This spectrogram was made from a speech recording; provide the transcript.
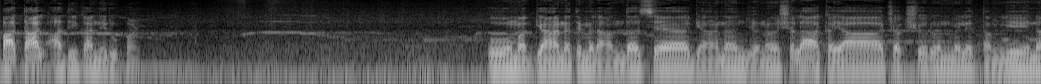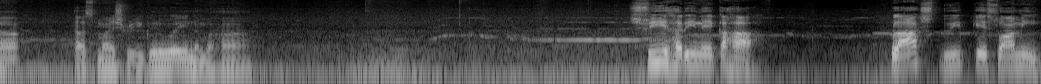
पाताल आदि का निरूपण। ओम ॐ अज्ञानतिमिरान्धस्य ज्ञानञ्जनशलाकया चक्षुरुन्मिलितं येन तस्मै श्रीगुरुवे नमः। श्री हरि ने कहा, प्लाक्ष द्वीप के स्वामी,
